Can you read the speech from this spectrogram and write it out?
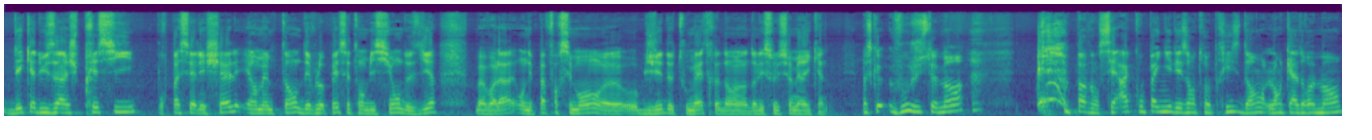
des cas d'usage précis pour passer à l'échelle et en même temps développer cette ambition de se dire ben voilà on n'est pas forcément euh, obligé de tout mettre dans, dans les solutions américaines parce que vous justement pardon c'est accompagner les entreprises dans l'encadrement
